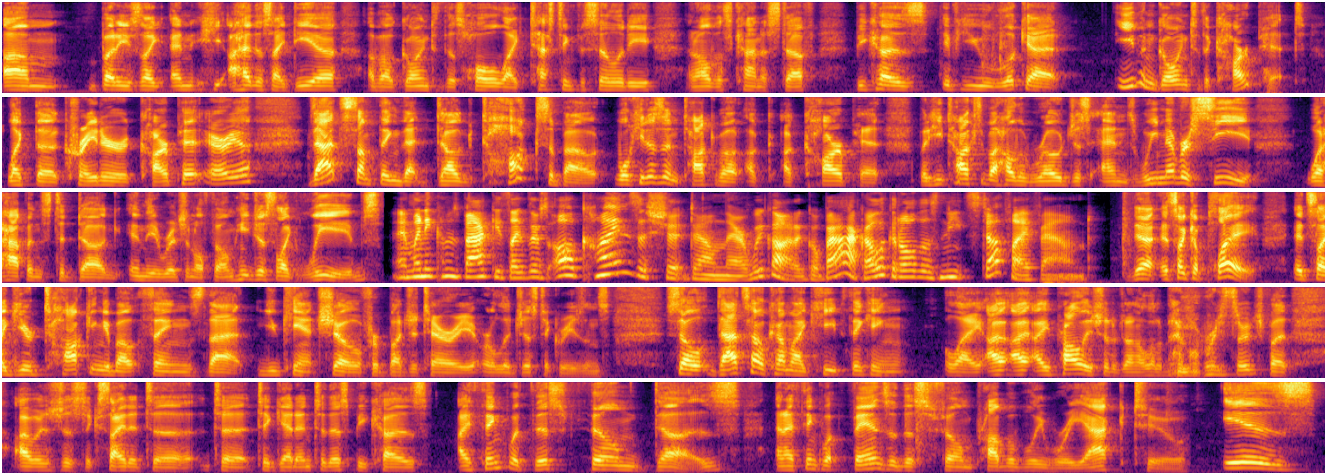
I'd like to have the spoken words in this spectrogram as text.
Um, but he's like, and he, I had this idea about going to this whole like testing facility and all this kind of stuff because if you look at even going to the car pit, like the crater car pit area, that's something that Doug talks about. Well, he doesn't talk about a, a car pit, but he talks about how the road just ends. We never see what happens to Doug in the original film. He just like leaves. And when he comes back, he's like, "There's all kinds of shit down there. We gotta go back. I look at all this neat stuff I found." Yeah, it's like a play. It's like you're talking about things that you can't show for budgetary or logistic reasons. So that's how come I keep thinking like I, I probably should have done a little bit more research, but I was just excited to to to get into this because I think what this film does, and I think what fans of this film probably react to, is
